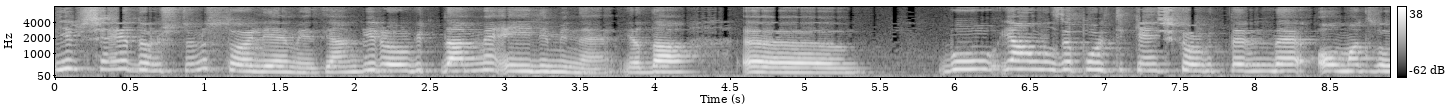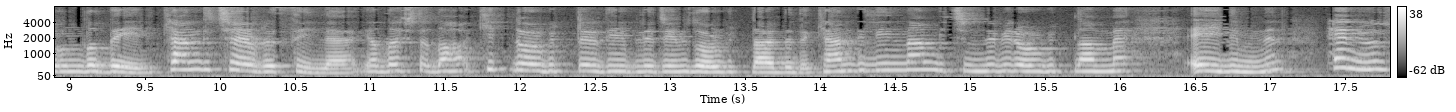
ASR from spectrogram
bir şeye dönüştüğünü söyleyemeyiz. Yani bir örgütlenme eğilimine ya da bu yalnızca politik gençlik örgütlerinde olmak zorunda değil. Kendi çevresiyle ya da işte daha kitle örgütleri diyebileceğimiz örgütlerde de kendiliğinden biçimde bir örgütlenme eğiliminin henüz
